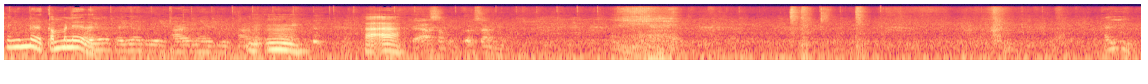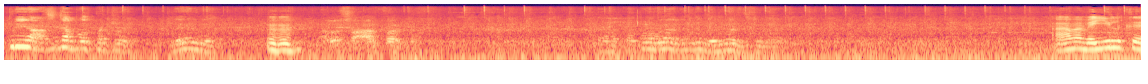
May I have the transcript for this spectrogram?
கையில் கம்மனு இரு ம் ஆ ஆ இப்படி அசைஞ்சா போது பெட்ரோல் வேணுங்க அவன் வெயிலுக்கு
